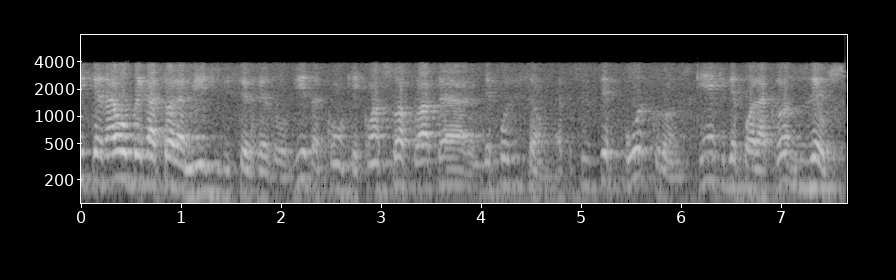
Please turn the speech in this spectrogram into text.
que terá obrigatoriamente de ser resolvida com o quê? Com a sua própria deposição. É preciso depor Cronos. Quem é que deporá Cronos? Zeus.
